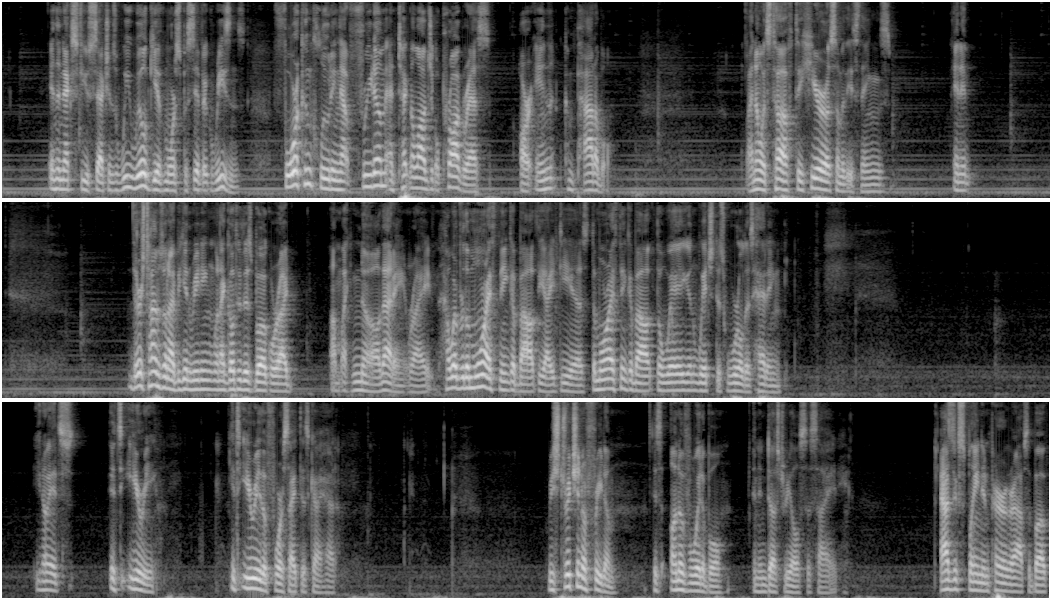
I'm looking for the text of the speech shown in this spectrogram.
In the next few sections, we will give more specific reasons for concluding that freedom and technological progress are incompatible. I know it's tough to hear some of these things, and it there's times when I begin reading when I go through this book where I I'm like, no, that ain't right. However, the more I think about the ideas, the more I think about the way in which this world is heading, you know, it's it's eerie. It's eerie the foresight this guy had. Restriction of freedom is unavoidable in industrial society. As explained in paragraphs above,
